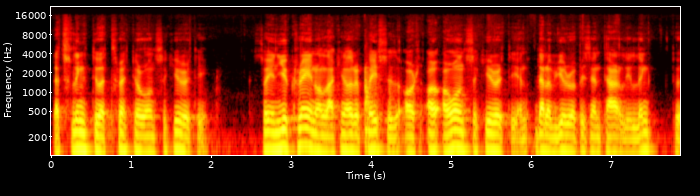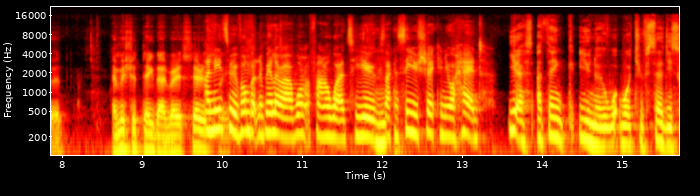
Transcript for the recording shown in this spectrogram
that's linked to a threat to our own security. So in Ukraine, unlike in other places, our, our, our own security and that of Europe is entirely linked to it. And we should take that very seriously. I need to move on, but Nabila, I want a final word to you because mm-hmm. I can see you shaking your head. Yes, I think you know what you've said is,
